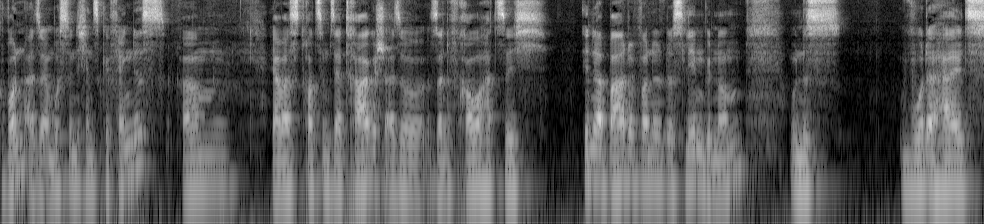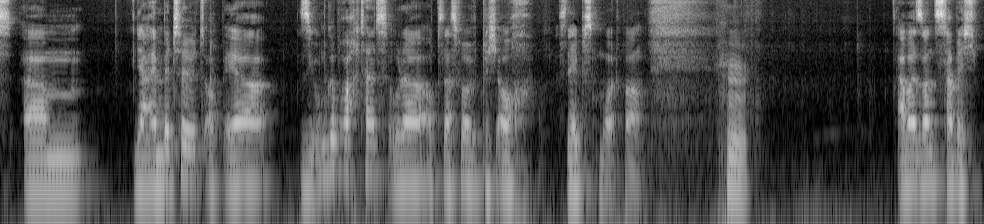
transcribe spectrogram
gewonnen. Also er musste nicht ins Gefängnis. Ähm, ja, aber es ist trotzdem sehr tragisch. Also seine Frau hat sich in der Badewanne das Leben genommen und es wurde halt ähm, ja, ermittelt, ob er sie umgebracht hat oder ob das wirklich auch Selbstmord war. Hm. Aber sonst habe ich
